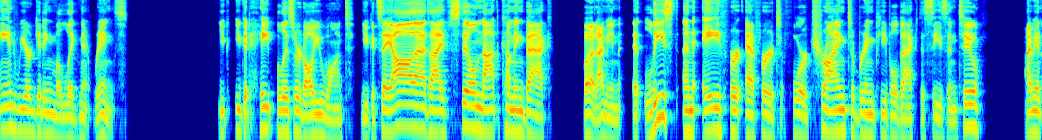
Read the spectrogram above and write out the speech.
and we are getting malignant rings. You, you could hate Blizzard all you want. You could say, ah, oh, that I'm still not coming back. But I mean, at least an A for effort for trying to bring people back to season two. I mean,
